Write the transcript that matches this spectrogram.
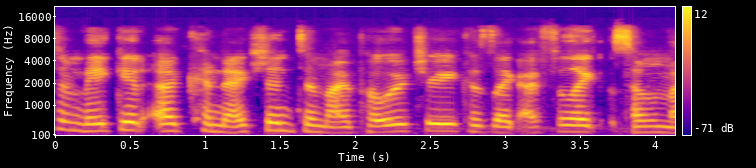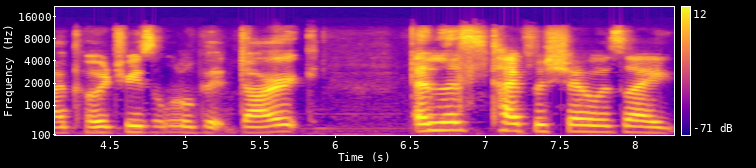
to make it a connection to my poetry because like I feel like some of my poetry is a little bit dark and this type of show is like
